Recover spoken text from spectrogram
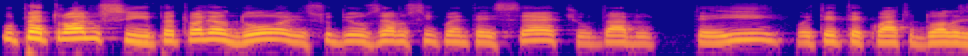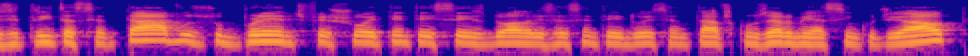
O petróleo, sim, o petróleo andou, ele subiu 0,57, o WTI, 84 dólares e 30 centavos, o Brent fechou 86 dólares e 62 centavos com 0,65 de alta.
